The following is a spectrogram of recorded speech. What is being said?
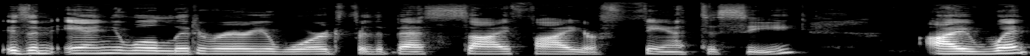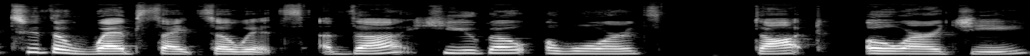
is an annual literary award for the best sci-fi or fantasy. I went to the website, so it's thehugoawards.org,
